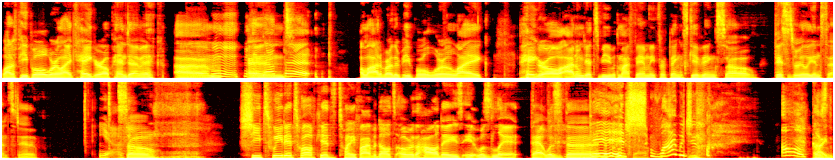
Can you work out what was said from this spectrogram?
a lot of people were like, "Hey, girl, pandemic." Um, Mhm, and- a lot of other people were like, "Hey, girl, I don't get to be with my family for Thanksgiving, so this is really insensitive." Yeah. So she tweeted 12 kids, 25 adults over the holidays. It was lit. That was the, the Bitch, pre-show. why would you? Oh, was the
